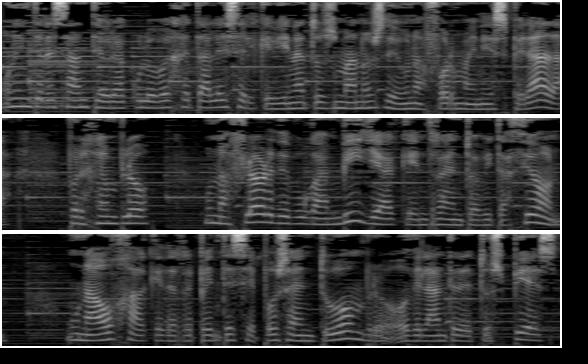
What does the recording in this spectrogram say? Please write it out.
Un interesante oráculo vegetal es el que viene a tus manos de una forma inesperada. Por ejemplo, una flor de bugambilla que entra en tu habitación, una hoja que de repente se posa en tu hombro o delante de tus pies.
